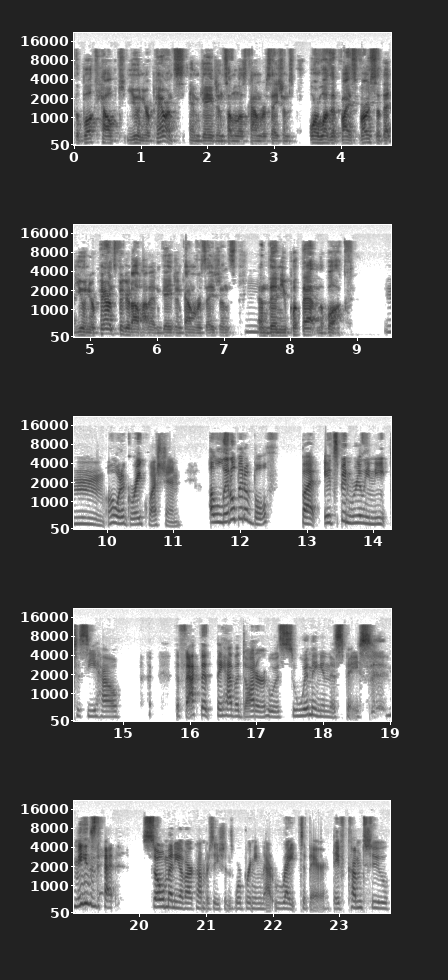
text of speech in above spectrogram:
the book helped you and your parents engage in some of those conversations or was it vice versa that you and your parents figured out how to engage in conversations mm. and then you put that in the book mm. oh what a great question a little bit of both but it's been really neat to see how the fact that they have a daughter who is swimming in this space means that so many of our conversations we're bringing that right to bear. They've come to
